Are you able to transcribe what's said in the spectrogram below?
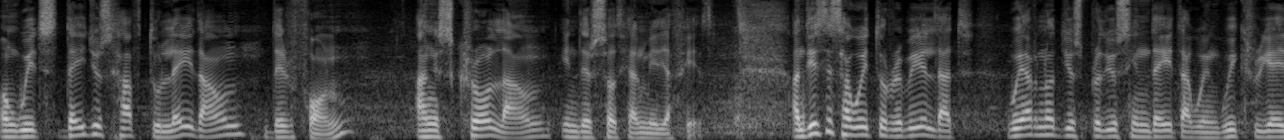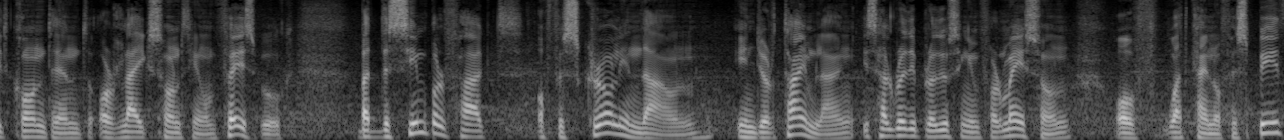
on which they just have to lay down their phone and scroll down in their social media feed. And this is a way to reveal that we are not just producing data when we create content or like something on Facebook, but the simple fact of scrolling down in your timeline is already producing information of what kind of speed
